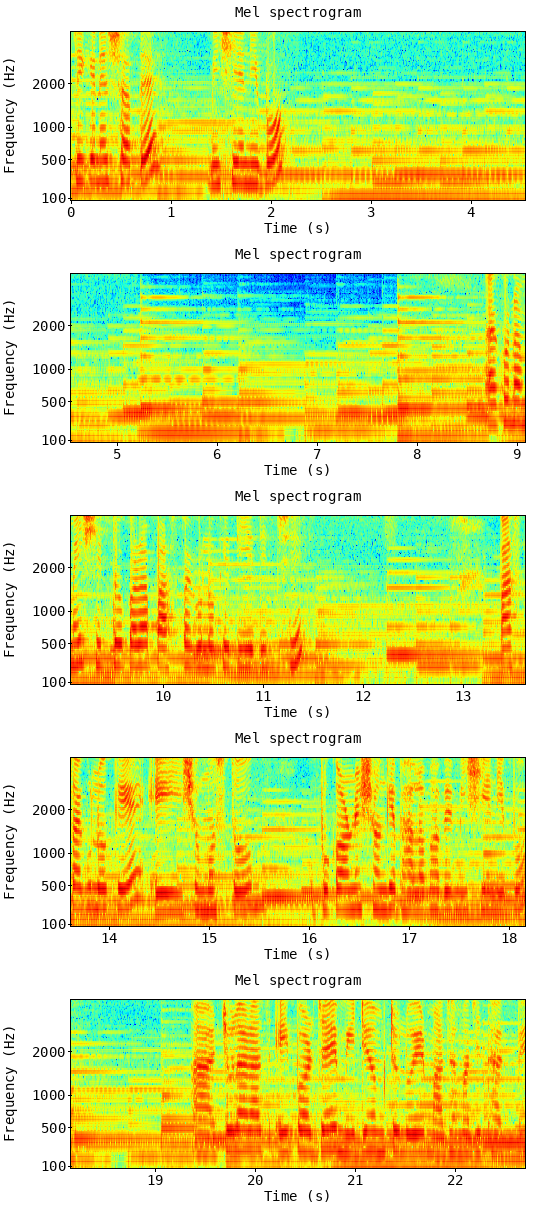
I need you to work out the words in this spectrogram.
চিকেনের সাথে মিশিয়ে নিব। এখন আমি সিদ্ধ করা পাস্তাগুলোকে দিয়ে দিচ্ছি। পাস্তাগুলোকে এই সমস্ত উপকরণের সঙ্গে ভালোভাবে মিশিয়ে নিব। আর চুলার আজ এই পর্যায়ে মিডিয়াম টু লোয়ের মাঝামাঝি থাকবে।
